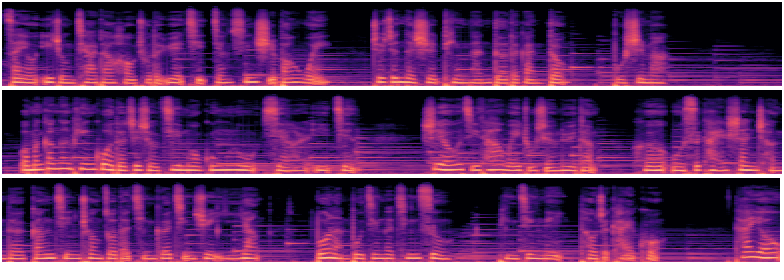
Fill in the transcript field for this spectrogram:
再有一种恰到好处的乐器将心事包围，这真的是挺难得的感动，不是吗？我们刚刚听过的这首《寂寞公路》，显而易见，是由吉他为主旋律的，和伍思凯擅长的钢琴创作的情歌情绪一样，波澜不惊的倾诉。平静里透着开阔，它由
